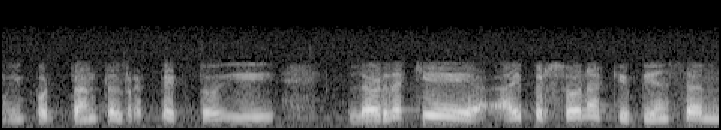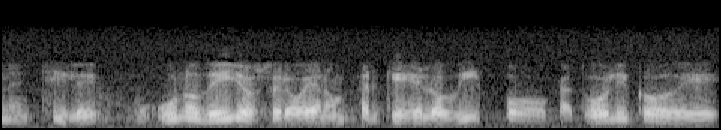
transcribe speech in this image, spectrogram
muy importante al respecto y la verdad es que hay personas que piensan en Chile, uno de ellos se lo voy a nombrar, que es el obispo católico de,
